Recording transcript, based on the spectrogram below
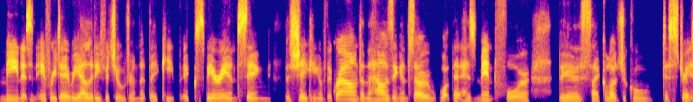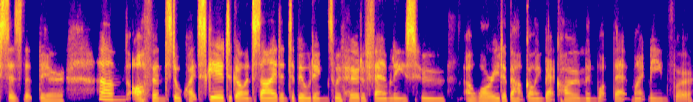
mean it's an everyday reality for children that they keep experiencing the shaking of the ground and the housing. And so, what that has meant for their psychological distress is that they're um, often still quite scared to go inside into buildings. We've heard of families who are worried about going back home and what that might mean for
